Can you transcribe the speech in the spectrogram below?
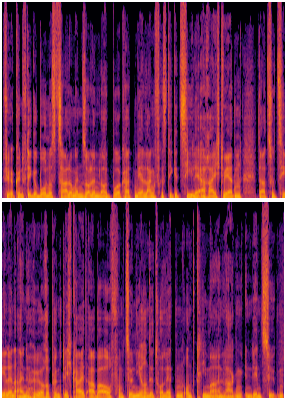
Für künftige Bonuszahlungen sollen laut Burkhardt mehr langfristige Ziele erreicht werden. Dazu zählen eine höhere Pünktlichkeit, aber auch funktionierende Toiletten und Klimaanlagen in den Zügen.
